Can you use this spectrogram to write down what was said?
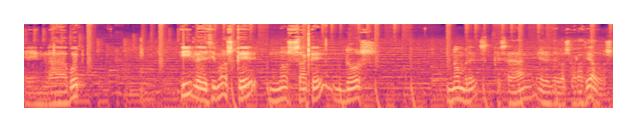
en la web. Y le decimos que nos saque dos nombres que serán el de los agraciados.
